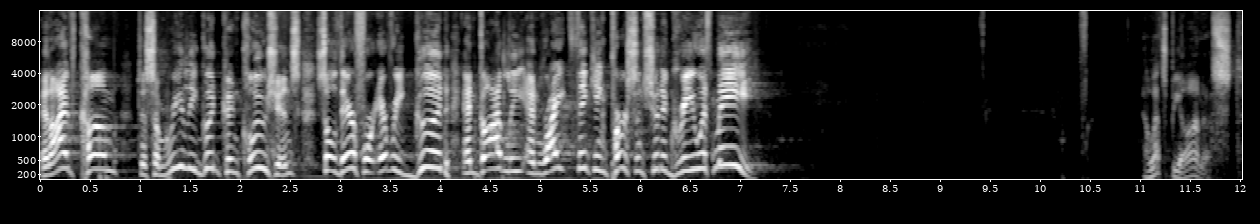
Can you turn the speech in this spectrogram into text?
and I've come to some really good conclusions, so therefore, every good and godly and right thinking person should agree with me. Now, let's be honest.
